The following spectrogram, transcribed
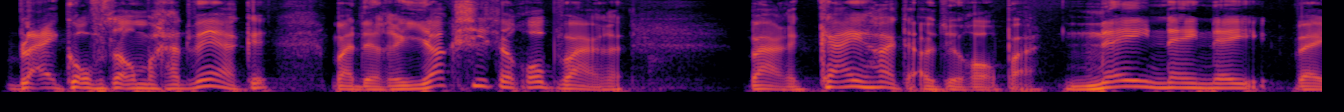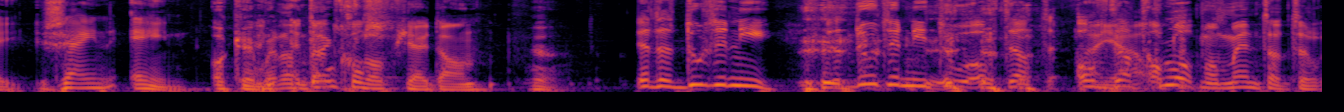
blijken of het allemaal gaat werken. Maar de reacties daarop waren, waren keihard uit Europa. Nee, nee, nee, wij zijn één. Oké, maar En, dat en dat ons... geloof jij dan? Ja. Ja, dat doet er niet. Dat doet er niet toe of dat, of Nou ja, dat op klopt. het moment dat er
